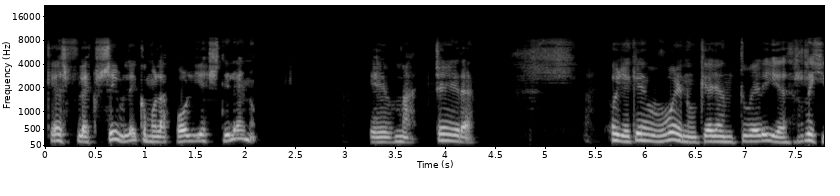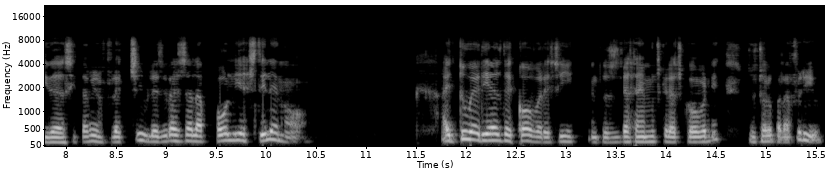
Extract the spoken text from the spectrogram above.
que es flexible, como la poliestileno. ¡Qué machera! Oye, qué bueno que hayan tuberías rígidas y también flexibles gracias a la poliestileno. Hay tuberías de cobre, sí, entonces ya sabemos que las cobre son solo para fríos.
